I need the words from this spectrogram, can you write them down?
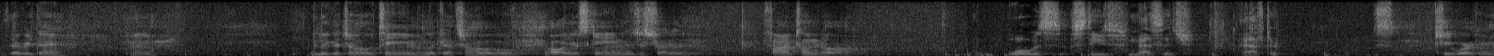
It's everything, you know. You look at your whole team and look at your whole, all your schemes and just try to fine tune it all. What was Steve's message after? Just keep working.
